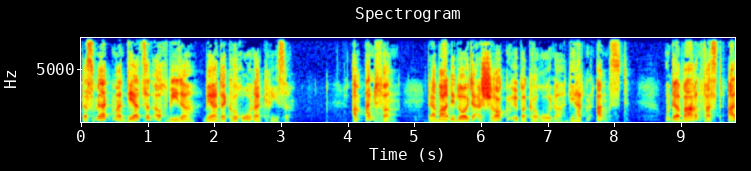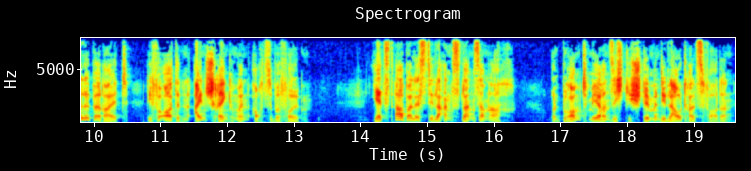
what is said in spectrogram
Das merkt man derzeit auch wieder während der Corona-Krise. Am Anfang, da waren die Leute erschrocken über Corona, die hatten Angst. Und da waren fast alle bereit, die verorteten Einschränkungen auch zu befolgen. Jetzt aber lässt die Angst langsam nach. Und prompt mehren sich die Stimmen, die lauthals fordern.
